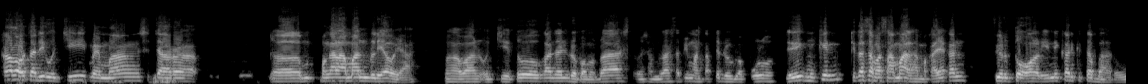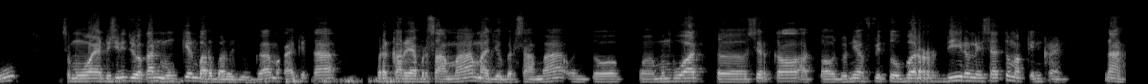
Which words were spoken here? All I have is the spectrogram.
kalau tadi Uci memang secara um, pengalaman beliau ya, pengalaman Uci itu kan tadi 2015, 2019 tapi mantapnya 2020. Jadi mungkin kita sama-sama lah, makanya kan virtual ini kan kita baru. Semua yang di sini juga kan mungkin baru-baru juga, makanya kita berkarya bersama, maju bersama untuk uh, membuat uh, circle atau dunia VTuber di Indonesia itu makin keren. Nah,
